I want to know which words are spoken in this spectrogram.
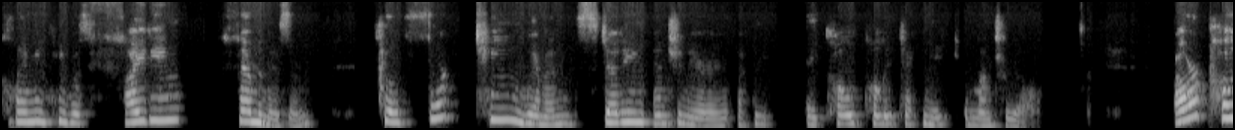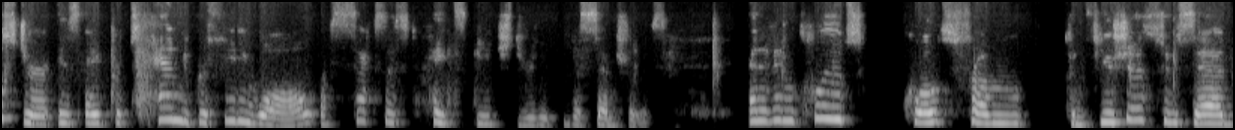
claiming he was fighting feminism killed 14 women studying engineering at the École Polytechnique in Montreal. Our poster is a pretend graffiti wall of sexist hate speech through the centuries. And it includes quotes from Confucius, who said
